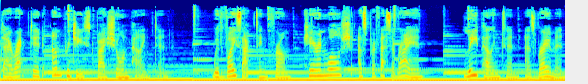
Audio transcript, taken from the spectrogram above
directed, and produced by Sean Pellington, with voice acting from Kieran Walsh as Professor Ryan, Lee Pellington as Roman,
